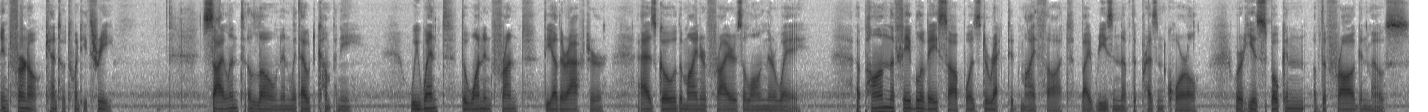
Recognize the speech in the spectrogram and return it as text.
Inferno, Canto 23. Silent, alone, and without company, we went, the one in front, the other after, as go the minor friars along their way. Upon the fable of Aesop was directed my thought by reason of the present quarrel, where he has spoken of the frog and mouse.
